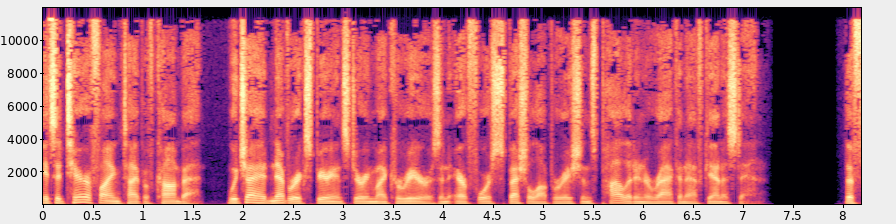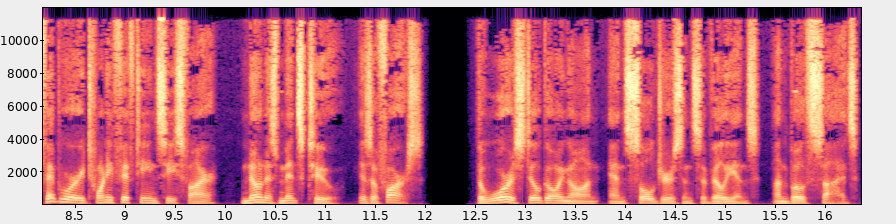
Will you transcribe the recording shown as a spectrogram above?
It's a terrifying type of combat, which I had never experienced during my career as an Air Force Special Operations pilot in Iraq and Afghanistan. The February 2015 ceasefire, known as Minsk II, is a farce. The war is still going on, and soldiers and civilians, on both sides,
